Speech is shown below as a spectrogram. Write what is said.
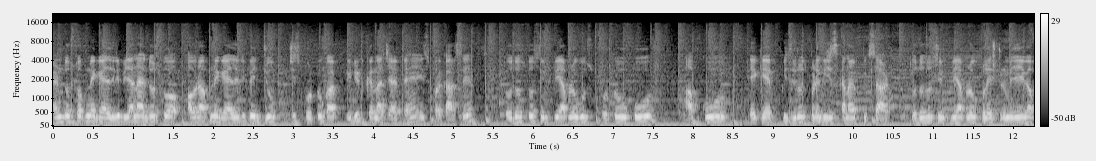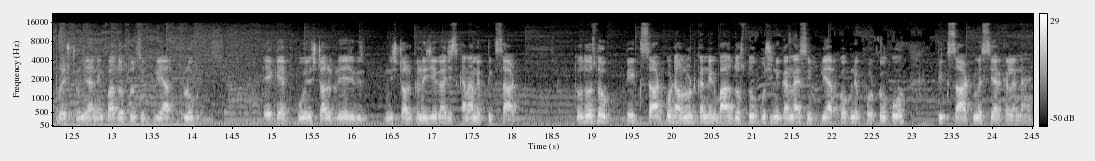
एंड दोस्तों, अपने गैलरी पे जाना है दोस्तों और अपने गैलरी पे जो जिस फ़ोटो का आप एडिट करना चाहते हैं इस प्रकार से तो दोस्तों सिंपली आप लोग उस फ़ोटो को आपको एक ऐप की ज़रूरत पड़ेगी जिसका नाम है पिक्सार्ट तो दोस्तों सिंपली आप लोग प्ले स्टोर में जाइएगा। प्ले स्टोर में जाने के बाद दोस्तों सिंपली आप लोग एक ऐप को इंस्टॉल कर इंस्टॉल कर लीजिएगा, जिसका नाम है पिक्सार्ट तो दोस्तों पिक्सार्ट को डाउनलोड करने के बाद दोस्तों, कुछ नहीं करना है। सिंपली आपको अपने फ़ोटो को पिक्सार्ट में शेयर कर लेना है।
